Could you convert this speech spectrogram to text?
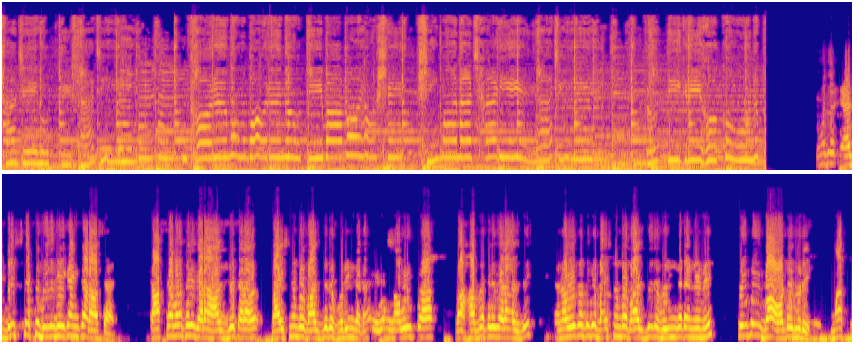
সাজে উঠে সাজিয়ে। ধর্ম, বর্ণ, কিবা বয়সে সীমানা ছাড়িয়ে আজি। প্রতি গৃহ কোন তোমাদের অ্যাড্রেসটা একটু বলে দিই এখানকার আসার কাঁচরাপাড়া থেকে যারা আসবে, তারা বাইশ নম্বর বাস ধরে হরিণঘাটা এবং নগরুকা বা হাবড়া থেকে যারা আসবে নগরুকা থেকে বাইশ নম্বর বাস ধরে হরিণঘাটা নেমে টোটো বা অটো ধরে মাত্র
